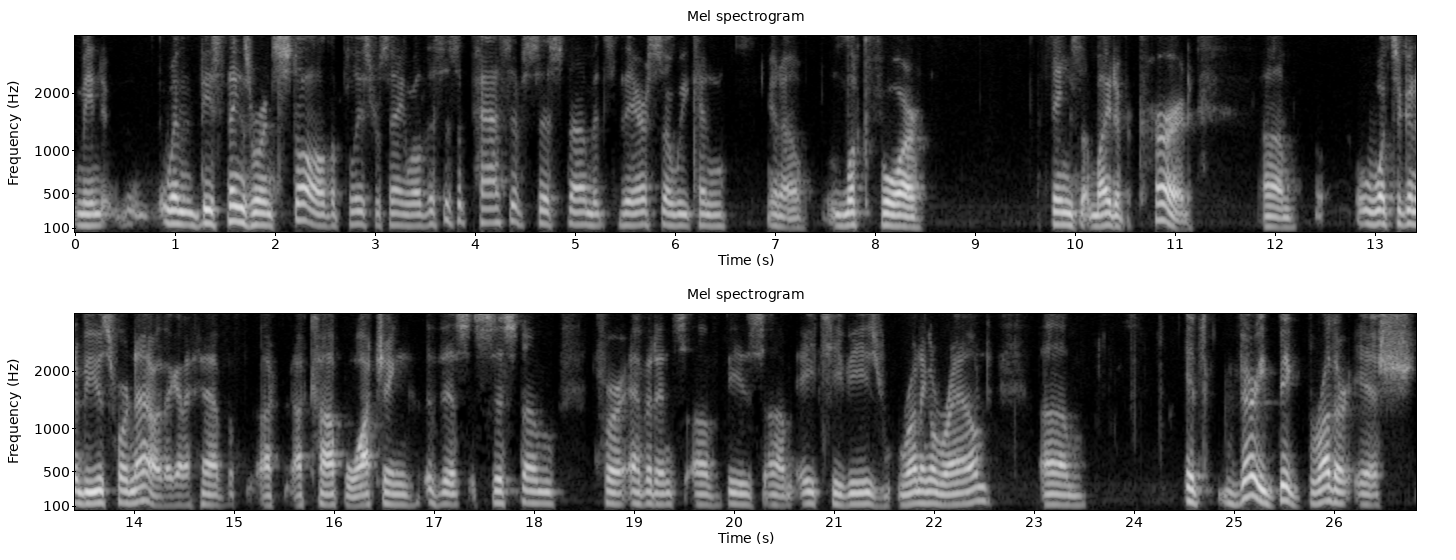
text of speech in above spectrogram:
I mean, when these things were installed, the police were saying, well, this is a passive system. It's there so we can, you know, look for things that might have occurred. Um, what's it going to be used for now? Are They're going to have a, a, cop watching this system for evidence of these um, ATVs running around. Um, it's very big brother ish.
